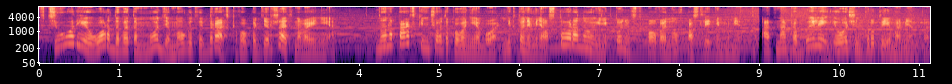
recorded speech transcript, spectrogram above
В теории лорды в этом моде могут выбирать, кого поддержать на войне, но на практике ничего такого не было, никто не менял сторону и никто не вступал в войну в последний момент. Однако были и очень крутые моменты.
